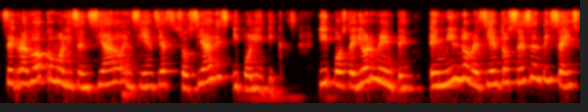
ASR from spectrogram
se graduó como licenciado en Ciencias Sociales y Políticas y posteriormente, en 1966,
